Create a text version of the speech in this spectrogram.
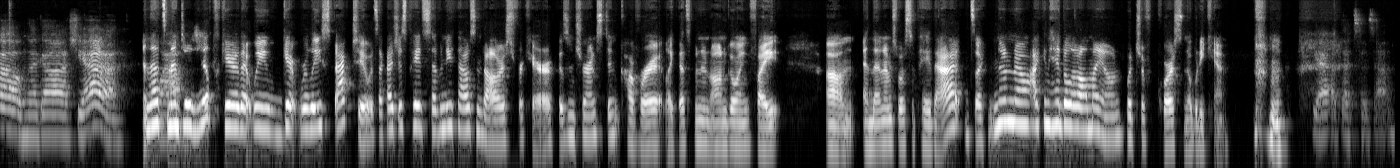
Oh my gosh. Yeah. And that's wow. mental health care that we get released back to. It's like I just paid $70,000 for care because insurance didn't cover it. Like that's been an ongoing fight. Um, and then I'm supposed to pay that. It's like, no, no, no, I can handle it all my own, which of course nobody can. yeah, that's so sad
